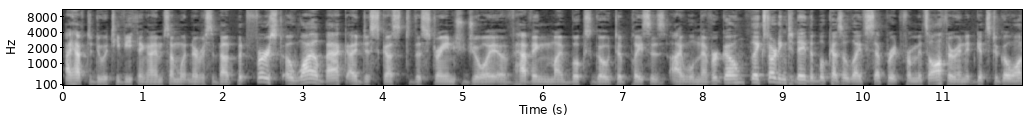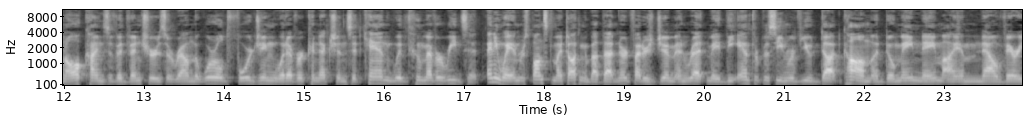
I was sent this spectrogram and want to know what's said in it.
I have to do a TV thing I am somewhat nervous about, but first, a while back I discussed the strange joy of having my books go to places I will never go. Like, starting today, the book has a life separate from its author, and it gets to go on all kinds of adventures around the world, forging whatever connections it can with whomever reads it. Anyway, in response to my talking about that, Nerdfighters Jim and Rhett made the AnthropoceneReviewed.com a domain name I am now very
